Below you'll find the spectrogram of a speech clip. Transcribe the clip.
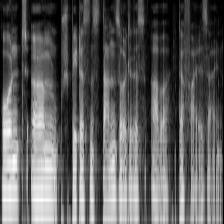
und ähm, spätestens dann sollte das aber der Fall sein.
